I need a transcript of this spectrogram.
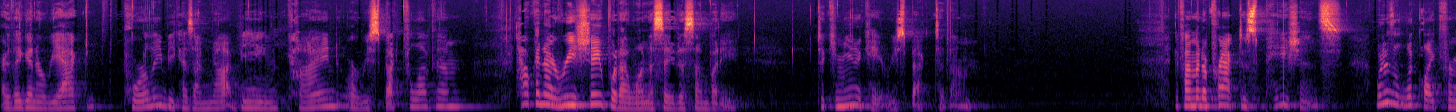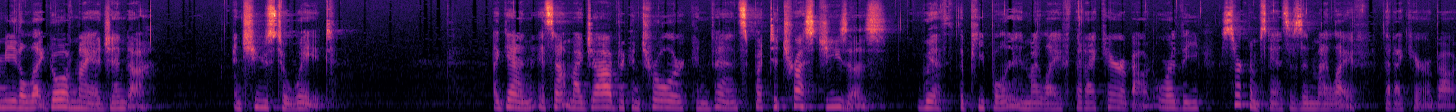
Are they going to react poorly because I'm not being kind or respectful of them? How can I reshape what I want to say to somebody to communicate respect to them? If I'm going to practice patience, what does it look like for me to let go of my agenda and choose to wait? Again, it's not my job to control or convince, but to trust Jesus with the people in my life that I care about or the circumstances in my life that I care about.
